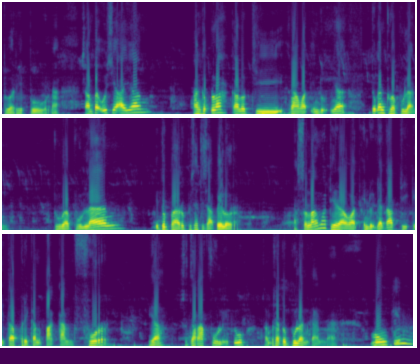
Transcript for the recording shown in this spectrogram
2000 nah sampai usia ayam anggaplah kalau dirawat induknya itu kan dua bulan. Dua bulan itu baru bisa disapai lor. Nah, selama dirawat induknya tadi kita berikan pakan fur ya secara full itu sampai satu bulan kan. Nah mungkin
